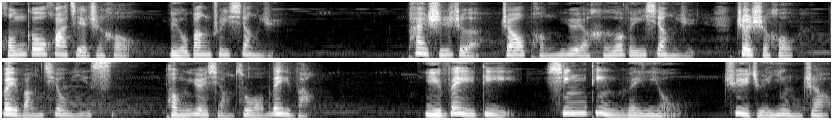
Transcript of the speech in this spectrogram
鸿沟划界之后，刘邦追项羽，派使者召彭越合围项羽。这时候，魏王就已死，彭越想做魏王，以魏帝新定为由，拒绝应召。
